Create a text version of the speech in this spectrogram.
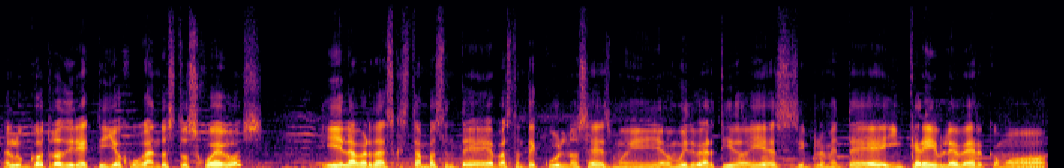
algún otro directillo jugando estos juegos. Y la verdad es que están bastante, bastante cool, no sé, es muy, muy divertido y es simplemente increíble ver cómo,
